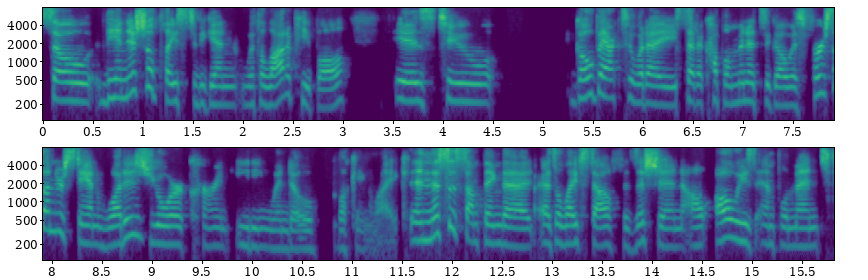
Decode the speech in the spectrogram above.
So, the initial place to begin with a lot of people is to go back to what I said a couple minutes ago is first understand what is your current eating window looking like. And this is something that as a lifestyle physician I'll always implement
